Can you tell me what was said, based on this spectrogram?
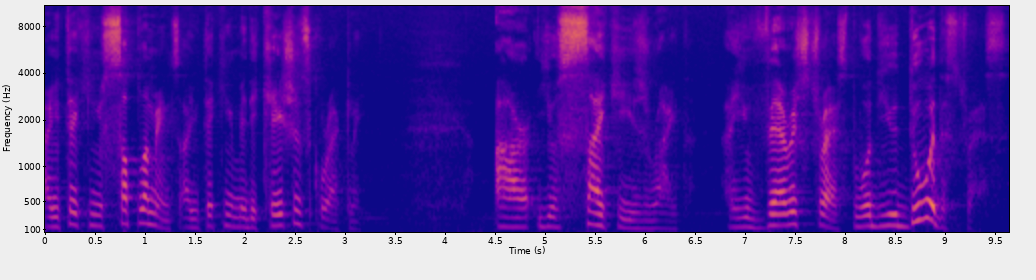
Are you taking your supplements? Are you taking your medications correctly? Are your psyche is right? Are you very stressed? What do you do with the stress?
